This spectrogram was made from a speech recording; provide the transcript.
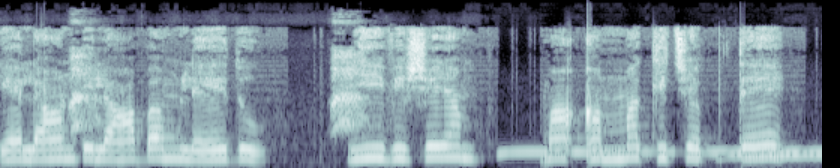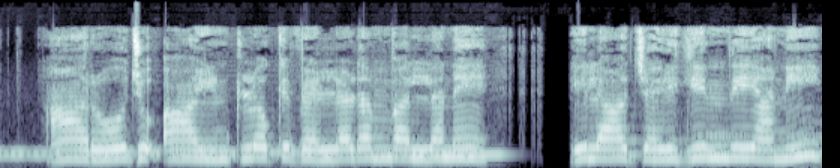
ఎలాంటి లాభం లేదు. ఈ విషయం మా అమ్మకి చెప్తే ఆ రోజు ఆ ఇంట్లోకి వెళ్ళడం వల్లనే ఇలా జరిగింది అని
